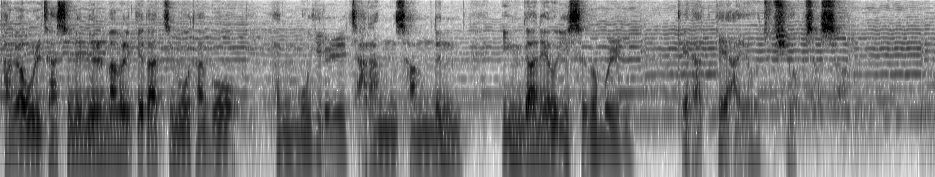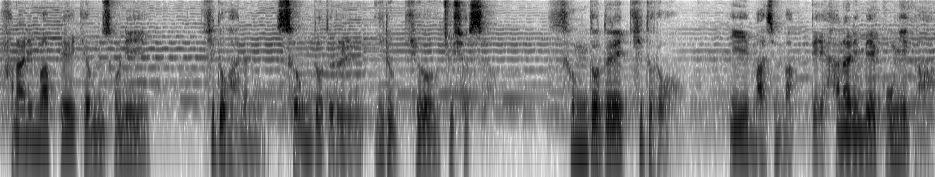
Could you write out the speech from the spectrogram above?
다가올 자신의 멸망을 깨닫지 못하고 행무기를 자랑 삼는 인간의 어리석음을 깨닫게 하여 주시옵소서. 하나님 앞에 겸손히 기도하는 성도들을 일으켜 주셔서 성도들의 기도로 이 마지막 때 하나님의 공의가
